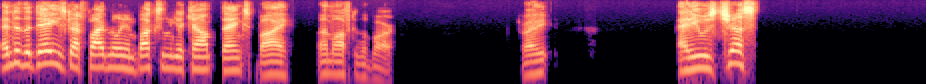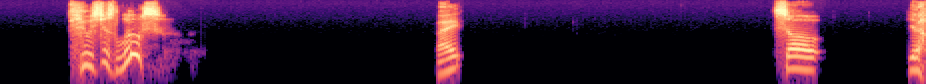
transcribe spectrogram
End of the day, he's got five million bucks in the account. Thanks, bye. I'm off to the bar. Right? And he was just he was just loose. Right? So, you know,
